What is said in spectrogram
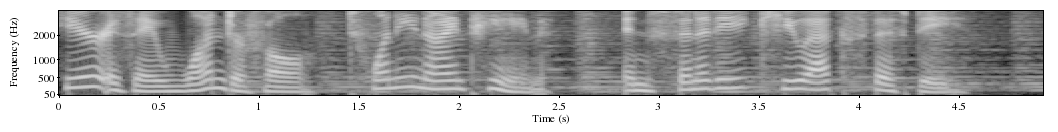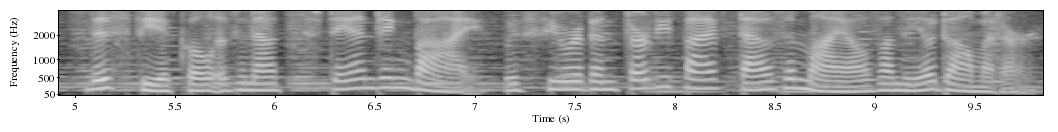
Here is a wonderful 2019 Infiniti QX50. This vehicle is an outstanding buy with fewer than 35,000 miles on the odometer.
